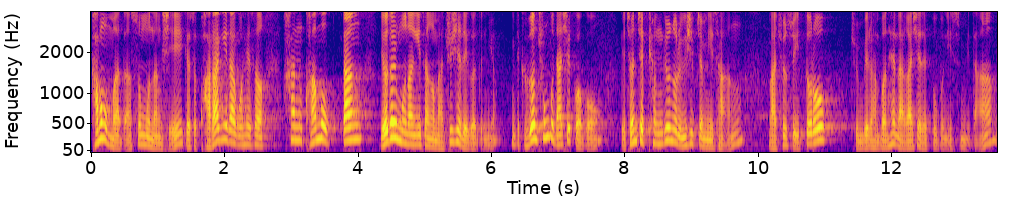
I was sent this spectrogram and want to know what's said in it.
과목마다 20문항씩 그래서 과락이라고 해서 한 과목당 8문항 이상을 맞추셔야 되거든요. 근데 그건 충분히 하실 거고 전체 평균으로 60점 이상 맞출 수 있도록 준비를 한번 해 나가셔야 될 부분이 있습니다.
